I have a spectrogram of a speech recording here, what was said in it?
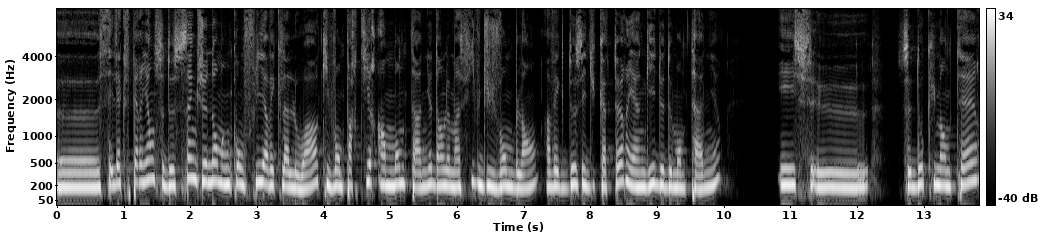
C'est l'expérience de cinq jeunes hommes en conflit avec la loi qui vont partir en montagne dans le massif du Vont Blanc avec deux éducateurs et un guide de montagne. Et ce, documentaire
